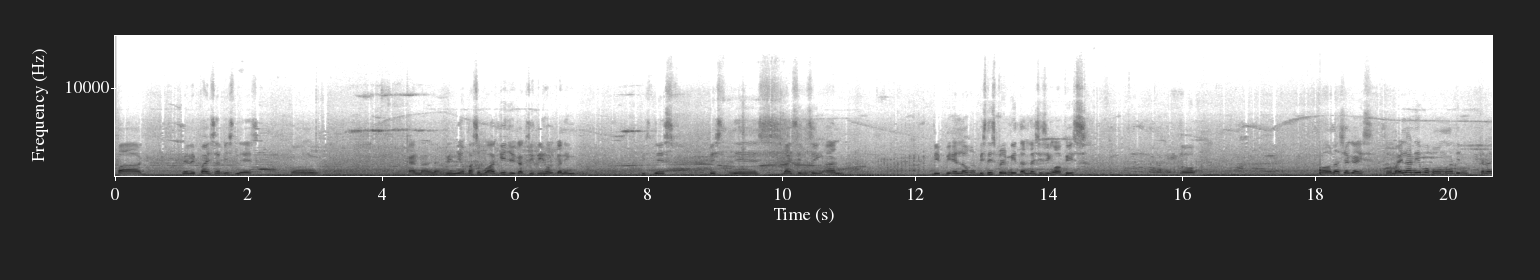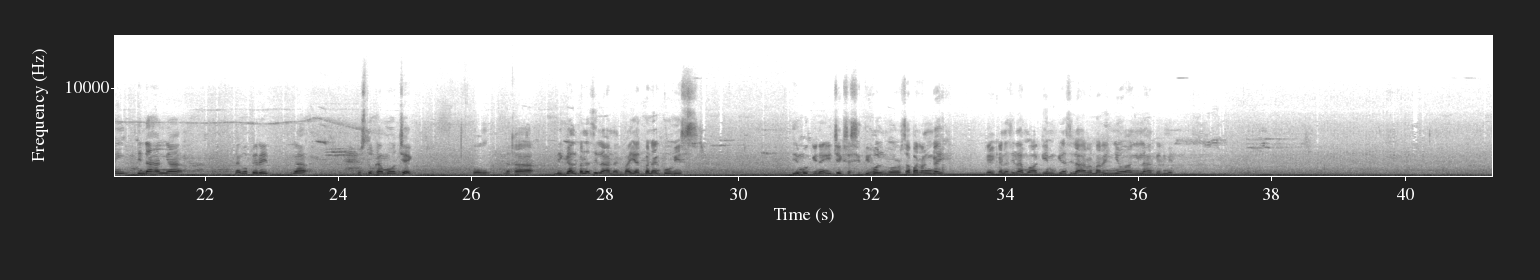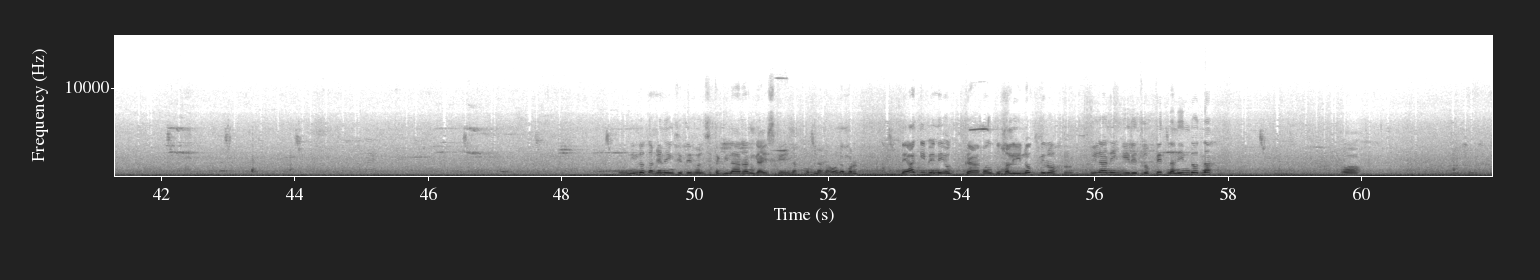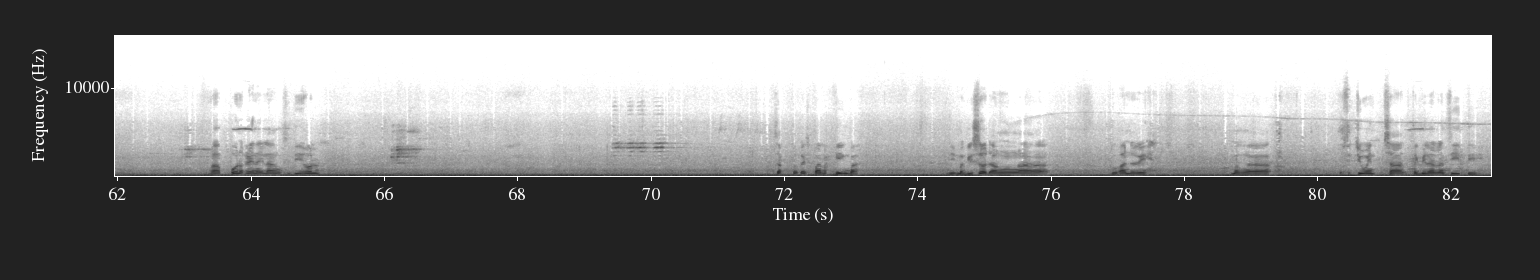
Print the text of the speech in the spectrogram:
pag verify sa business kung kanang nag-renew basta moagi jud kag City Hall kaning business business licensing and BPL business permit and licensing office. So mao na siya guys. So mailan mo kung mga tin kanang tindahan nga nag-operate nga gusto ka mo check kung naka legal ba na sila nagbayad ba nagbuhis di mo ginang i-check sa city hall or sa barangay. Kay kana sila moagi mo gina sila aron ma-renew ang ilang permit. Nindot na kini City Hall sa Tagbilaran guys kay nako nakauna mar niagi ba ni og kakon sa linog pero ila ning giretrofit na nindot na. Oh. Wapo na kayo na ilang City Hall. Sakto kay parking ba? Di maglisod ang uh, Kuan rin mga constituent sa Tagbilaran City.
